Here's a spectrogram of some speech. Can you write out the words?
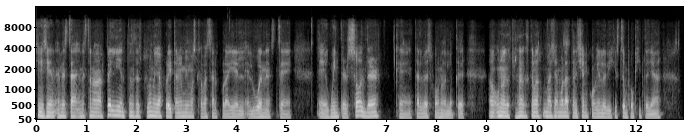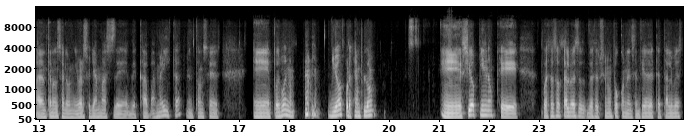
sí, sí, en esta, en esta nueva peli, entonces, pues bueno, ya por ahí también vimos que va a estar por ahí el, el buen este eh, Winter Soldier, que tal vez fue uno de lo que, ah, uno de los personajes que más, llamó la atención, como bien lo dijiste un poquito ya, adentrándonos al universo ya más de, de Cap América. Entonces, eh, pues bueno, yo, por ejemplo, eh, sí opino que pues eso tal vez decepcionó un poco en el sentido de que tal vez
